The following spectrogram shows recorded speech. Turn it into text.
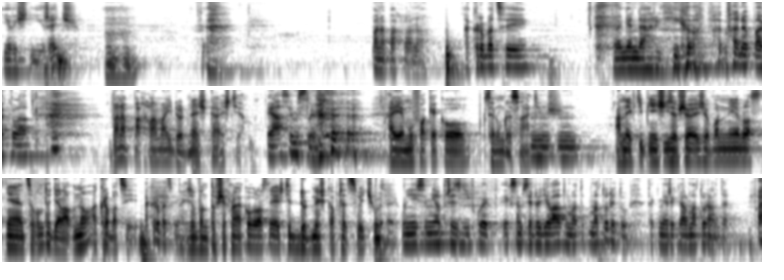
jevištní řeč. Mm-hmm. Pana Pachla na akrobaci, legendárního pana Pachla. Pana Pachla mají do dneška ještě. Já si myslím. a je mu fakt jako k 70 mm, už. Mm. A nejvtipnější ze všeho je, že on je vlastně, co on to dělá? No, akrobaci. Akrobaci. Takže on to všechno jako vlastně ještě do dneška předsvičuje. U něj jsem měl přezdívku, jak, jak jsem si dodělal tu mat- maturitu, tak mi říkal maturante.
